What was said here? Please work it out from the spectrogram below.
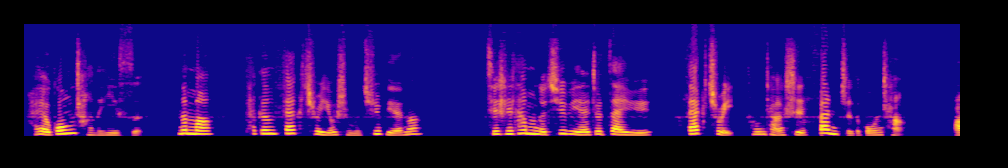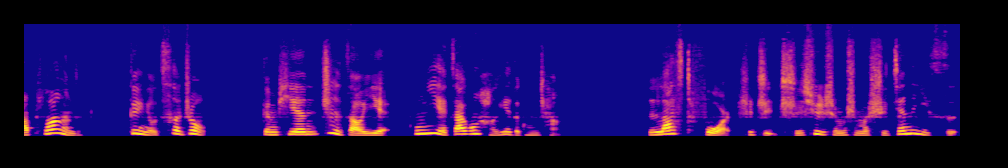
还有工厂的意思。那么它跟 factory 有什么区别呢？其实它们的区别就在于，factory 通常是泛指的工厂，而 plant 更有侧重，更偏制造业、工业加工行业的工厂。Last for 是指持续什么什么时间的意思。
